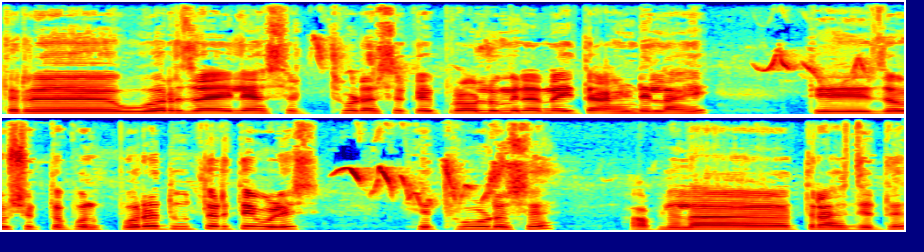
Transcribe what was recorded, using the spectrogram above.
तर वर जायल्यासाठी थोडंसं काही प्रॉब्लेम येणार नाही तर हँडल आहे. ते जाऊ शकतं पण परत उतरते वेळेस हे थोडंसं आपल्याला त्रास देतं.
